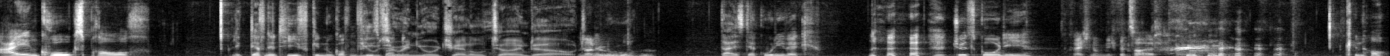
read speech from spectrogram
ein Koks braucht, liegt definitiv genug auf dem Fließband. Da ist der Cody weg. Tschüss, Cody. Rechnung nicht bezahlt. Genau.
